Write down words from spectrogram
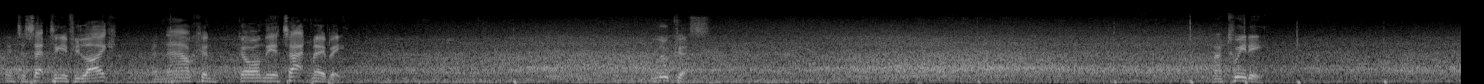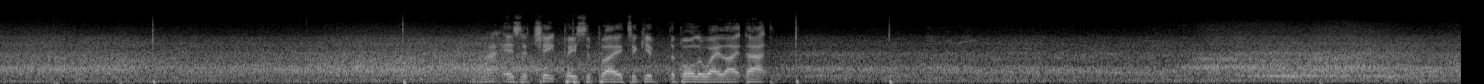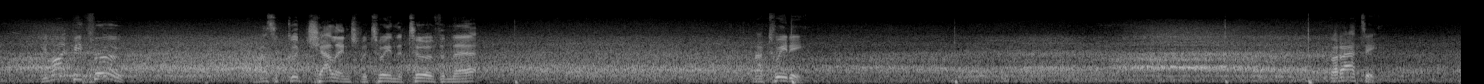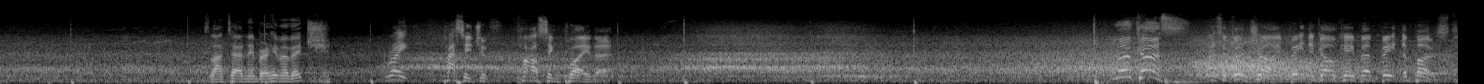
intercepting if you like, and now can go on the attack maybe. Lucas. Matuidi. And that is a cheap piece of play to give the ball away like that. You might be through. That's a good challenge between the two of them there. Now Matuidi. Verratti. Zlatan Ibrahimovic. Great passage of passing play there. Lucas! That's a good try. Beat the goalkeeper, beat the post.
